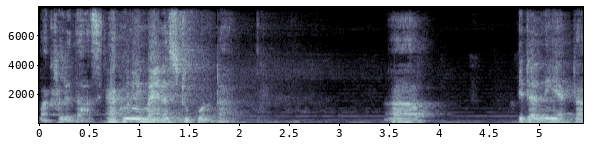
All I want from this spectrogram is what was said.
বা খালেদা হাসিনা। এখন এই মাইনাস টু কোনটা? এটা নিয়ে একটা,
